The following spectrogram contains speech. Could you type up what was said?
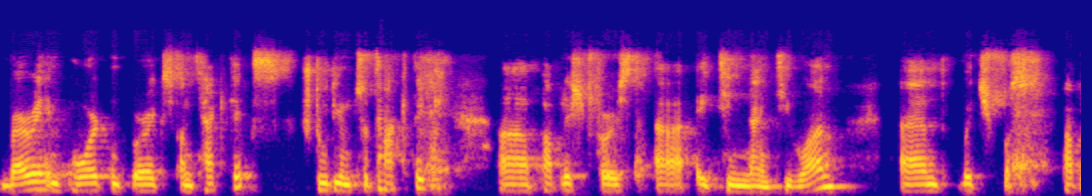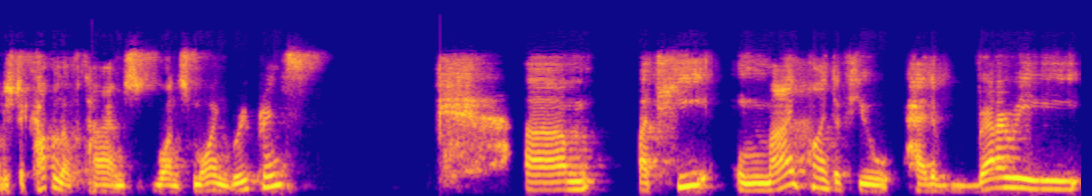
very important works on tactics, Studium zur Taktik, uh, published first 1891. Uh, and which was published a couple of times, once more in reprints. Um, but he, in my point of view, had a very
